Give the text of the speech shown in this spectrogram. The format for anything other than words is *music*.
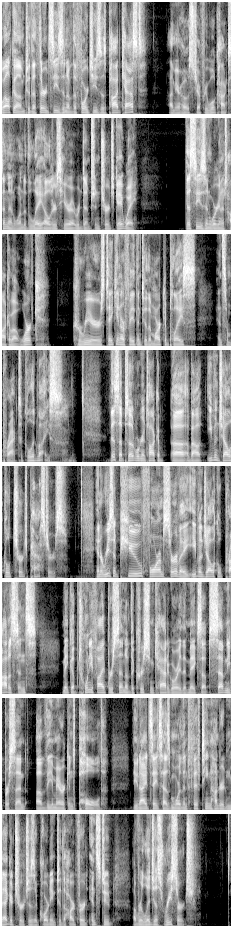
Welcome to the third season of the For Jesus podcast. I'm your host, Jeffrey Wilcoxon, and one of the lay elders here at Redemption Church Gateway. This season, we're going to talk about work, careers, taking our faith into the marketplace, and some practical advice. This episode, we're going to talk uh, about evangelical church pastors. In a recent Pew Forum survey, evangelical Protestants make up 25% of the Christian category that makes up 70% of the Americans polled. The United States has more than 1,500 megachurches, according to the Hartford Institute of Religious Research,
